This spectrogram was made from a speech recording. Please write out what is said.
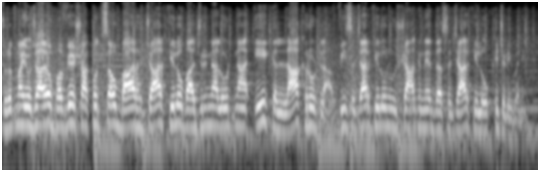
સુરતમાં યોજાયો ભવ્ય શાકોત્સવ. બાર હજાર કિલો બાજરીના લોટના એક લાખ રોટલા. વીસ હજાર કિલોનું શાક ને દસ હજાર કિલો ખીચડી બની.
